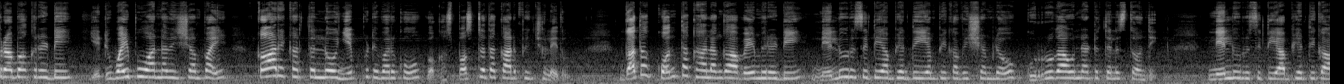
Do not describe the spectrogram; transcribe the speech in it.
ప్రభాకర్ రెడ్డి ఎటువైపు అన్న విషయంపై కార్యకర్తల్లో ఇప్పటి వరకు ఒక స్పష్టత కనిపించలేదు. గత కొంతకాలంగా వేమిరెడ్డి నెల్లూరు సిటీ అభ్యర్థి ఎంపిక విషయంలో గుర్రుగా ఉన్నట్టు తెలుస్తోంది. నెల్లూరు సిటీ అభ్యర్థిగా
